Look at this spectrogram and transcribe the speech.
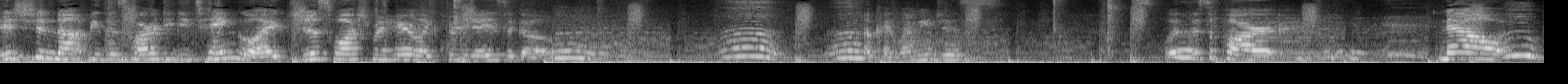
It should not be this hard to detangle. I just washed my hair like three days ago. Uh. Okay, let me just split this apart. Now,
